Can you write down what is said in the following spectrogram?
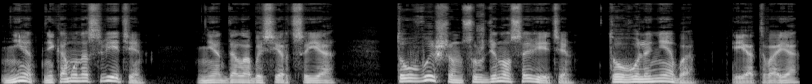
Нет, никому на свете. Не отдала бы сердце я то в высшем суждено совете, то воля неба, я твоя.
